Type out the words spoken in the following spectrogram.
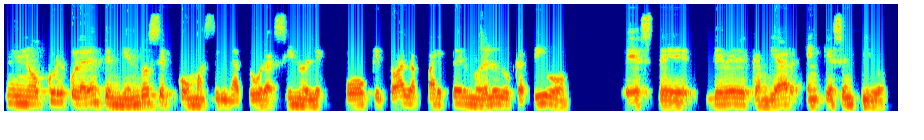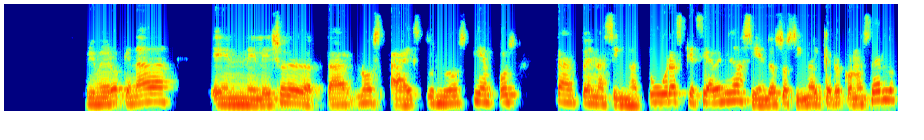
no curricular entendiéndose como asignatura, sino el enfoque, toda la parte del modelo educativo, este, debe de cambiar. ¿En qué sentido? Primero que nada, en el hecho de adaptarnos a estos nuevos tiempos, tanto en asignaturas que se ha venido haciendo, eso sí, no hay que reconocerlo,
